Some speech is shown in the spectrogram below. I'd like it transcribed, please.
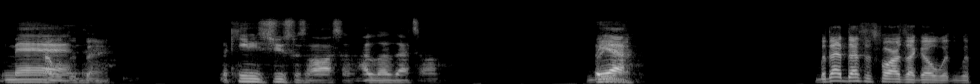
Man, that was a thing. Lakini's Juice was awesome. I love that song. But, But yeah. yeah. but that that's as far as I go with with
